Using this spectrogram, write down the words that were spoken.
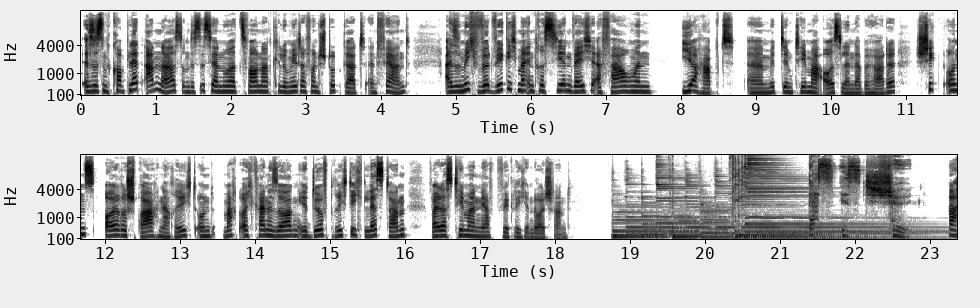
Es ist komplett anders und es ist ja nur 200 Kilometer von Stuttgart entfernt. Also mich würde wirklich mal interessieren, welche Erfahrungen ihr habt äh, mit dem Thema Ausländerbehörde. Schickt uns eure Sprachnachricht und macht euch keine Sorgen, ihr dürft richtig lästern, weil das Thema nervt wirklich in Deutschland. Das ist schön. Ah,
